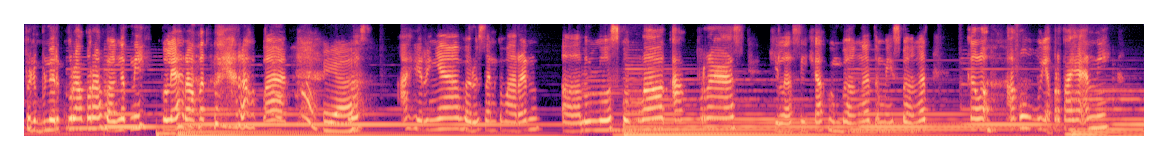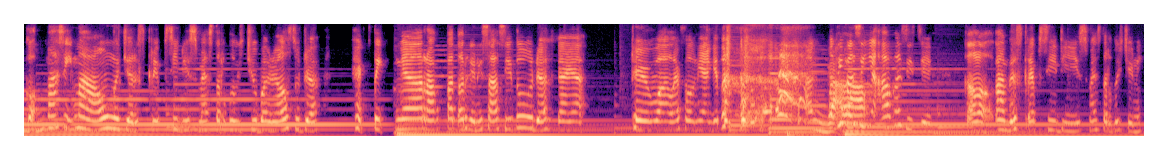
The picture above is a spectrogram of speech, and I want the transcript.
bener-bener kura-kura banget nih, kuliah rapat, kuliah rapat. Iya. Terus akhirnya barusan kemarin uh, lulus kumlot, akpres, gila sih kagum banget, emis banget. Kalau aku punya pertanyaan nih, kok masih mau ngejar skripsi di semester 7 padahal sudah hektiknya rapat organisasi itu udah kayak dewa levelnya gitu. Motivasinya apa sih, Cik? Kalau ngambil skripsi di semester 7 nih?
